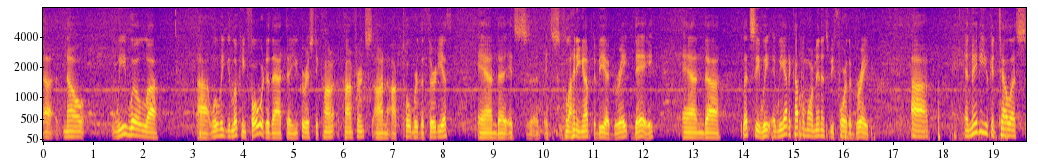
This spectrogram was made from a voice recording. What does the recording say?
uh, now we will uh, uh, we'll be looking forward to that uh, Eucharistic con- conference on October the 30th, and uh, it's uh, it's lining up to be a great day. And uh, let's see, we we got a couple more minutes before the break, uh, and maybe you could tell us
